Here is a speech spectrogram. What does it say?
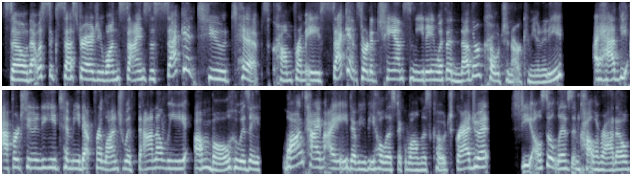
So that was success strategy one signs. The second two tips come from a second sort of chance meeting with another coach in our community I had the opportunity to meet up for lunch with Donna Lee Umbel, who is a longtime IAWP holistic wellness coach graduate. She also lives in Colorado.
